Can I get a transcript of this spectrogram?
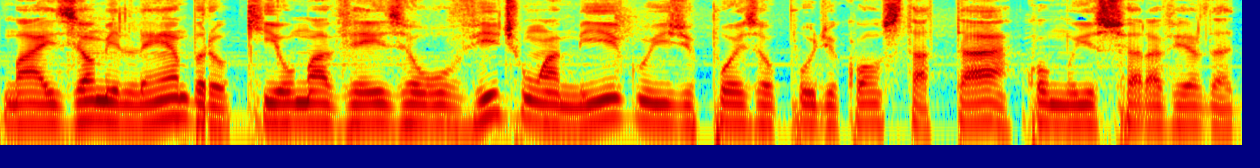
mas eu me lembro que uma vez eu ouvi de um amigo e depois eu pude constatar como isso era verdadeiro,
